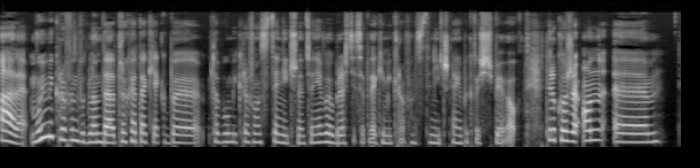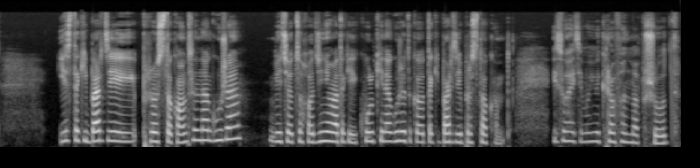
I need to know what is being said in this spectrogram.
Ale mój mikrofon wygląda trochę tak, jakby to był mikrofon sceniczny, co nie? Wyobraźcie sobie taki mikrofon sceniczny, jakby ktoś śpiewał. Tylko, że on yy, jest taki bardziej prostokątny na górze, Wiecie o co chodzi? Nie ma takiej kulki na górze, tylko taki bardziej prostokąt. I słuchajcie, mój mikrofon ma przód,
